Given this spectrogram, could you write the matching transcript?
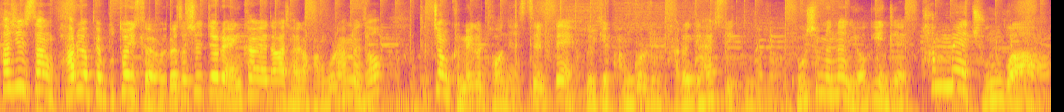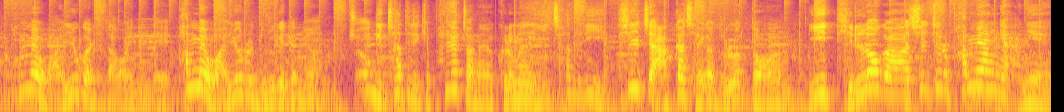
사실상 바로 옆에 붙어 있어요. 그래서 실제로 엔카에다가 자기가 광고를 하면서 특정 금액을 더 냈을 때 이렇게 광고를 좀 다르게 할 수 있는 거죠. 보시면은 여기 이제 판매 중과 판매 완료가 이렇게 나와 있는데 판매 완료를 누르게 되면 쭉 이 차들이 이렇게 팔렸잖아요. 그러면 이 차들이 실제 아까 제가 눌렀던 이 딜러가 실제로 판매한 게 아니에요.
